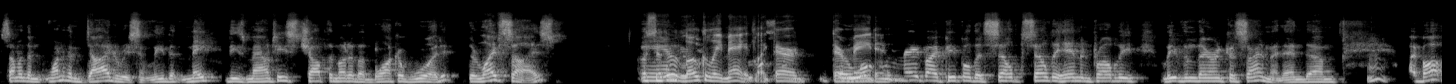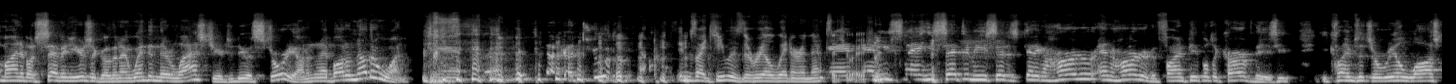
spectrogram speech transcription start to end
some of them. One of them died recently. That make these mounties, chop them out of a block of wood. They're life size. Oh, so they're locally made. Like they're they're, made locally in. made by people that sell sell to him and probably leave them there in consignment. And um, Hmm. I bought mine about seven years ago. Then I went in there last year to do a story on it, and I bought another one. And, I've got two of them. Seems like he was the real winner in that situation. and he said he said to me, he said it's getting harder and harder to find people to carve these. He he claims it's a real lost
